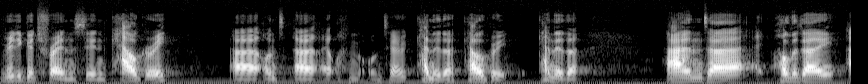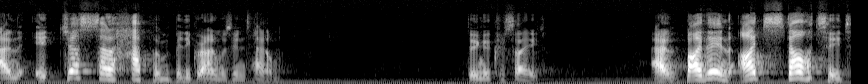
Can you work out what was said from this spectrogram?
really good friends in Calgary, uh, on, uh, Ontario, Canada, Calgary, Canada, and uh, holiday. And it just so happened Billy Graham was in town doing a crusade. And by then, I'd started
